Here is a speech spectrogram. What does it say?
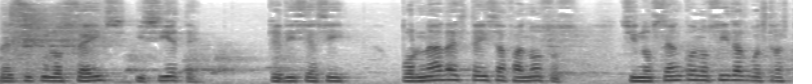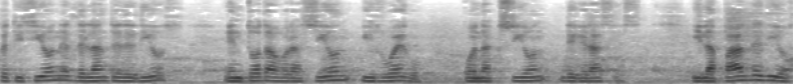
versículos 6 y 7, que dice así, por nada estéis afanosos, sino sean conocidas vuestras peticiones delante de Dios en toda oración y ruego, con acción de gracias. Y la paz de Dios,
